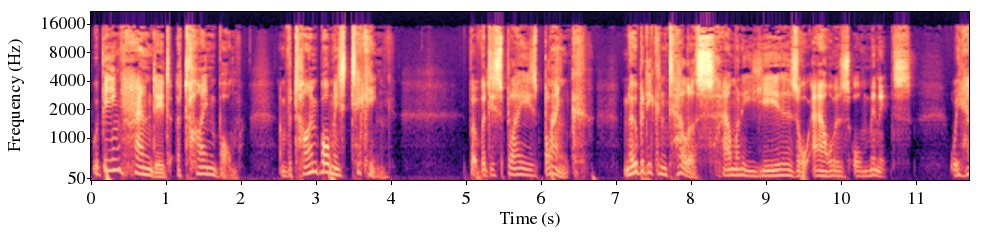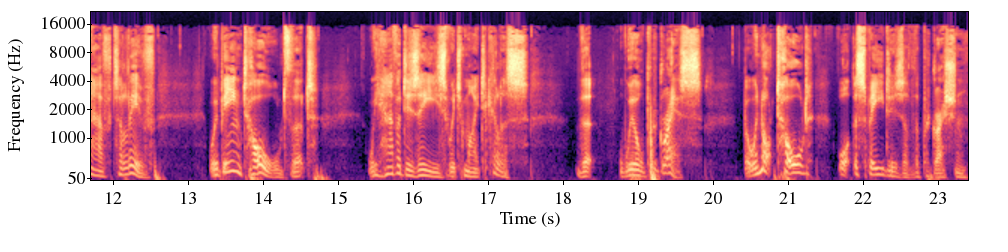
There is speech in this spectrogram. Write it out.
we're being handed a time bomb, and the time bomb is ticking but the display is blank. Nobody can tell us how many years or hours or minutes we have to live. We're being told that we have a disease which might kill us, that will progress, but we're not told what the speed is of the progression.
